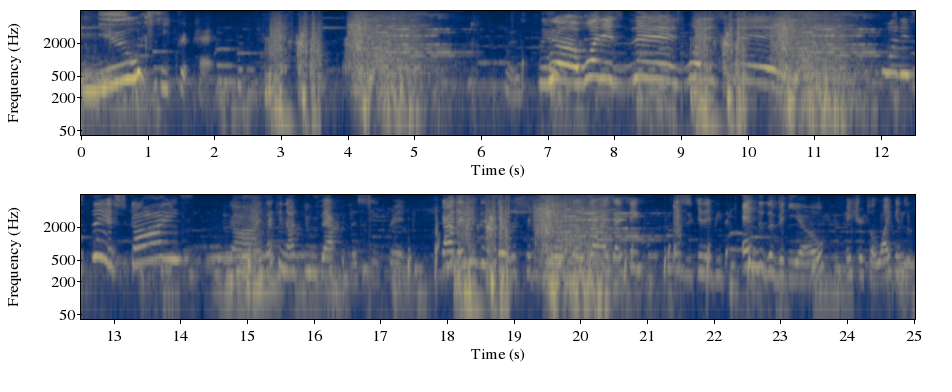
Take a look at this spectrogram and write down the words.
new secret pet. What is Bro, this? This? What is cannot do that for the secret. Guys, I think this server is pretty cool. So, guys, I think this is going to be the end of the video. Make sure to like and subscribe.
